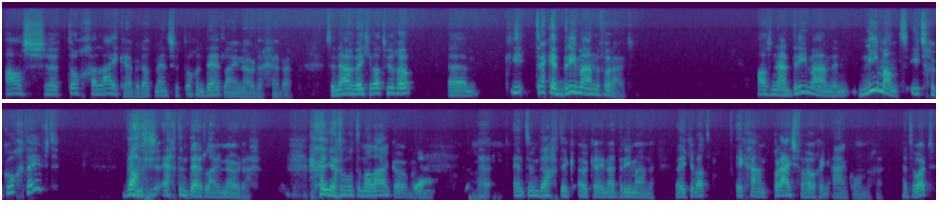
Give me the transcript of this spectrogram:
als ze toch gelijk hebben, dat mensen toch een deadline nodig hebben. Ze nou, weet je wat, Hugo? Um, trek het drie maanden vooruit. Als na drie maanden niemand iets gekocht heeft, dan is echt een deadline nodig. je voelt hem al aankomen. Ja. Uh, en toen dacht ik, oké, na drie maanden, weet je wat, ik ga een prijsverhoging aankondigen. Het wordt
